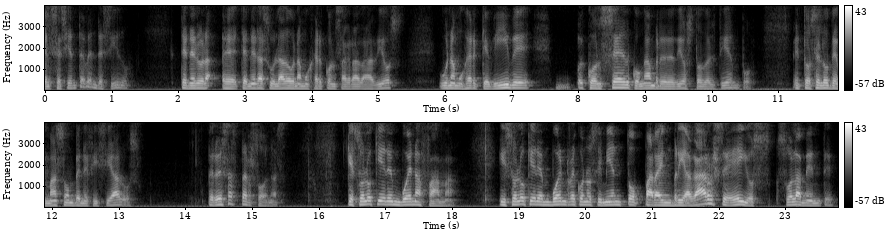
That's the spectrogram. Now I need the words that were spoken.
Él se siente bendecido. Tener, eh, tener a su lado una mujer consagrada a Dios, una mujer que vive con sed, con hambre de Dios todo el tiempo. Entonces los demás son beneficiados. Pero esas personas que solo quieren buena fama y solo quieren buen reconocimiento para embriagarse ellos solamente,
